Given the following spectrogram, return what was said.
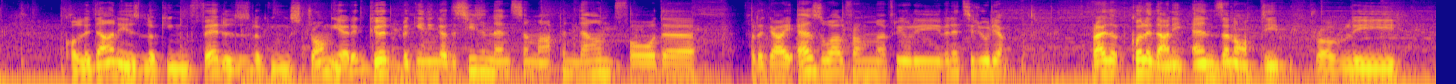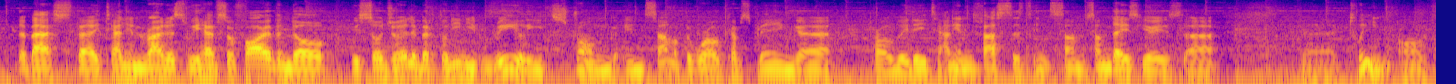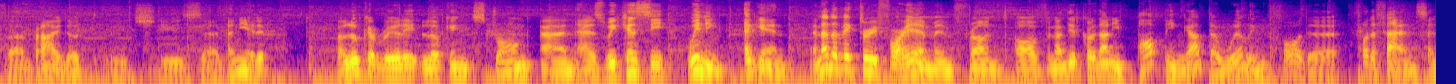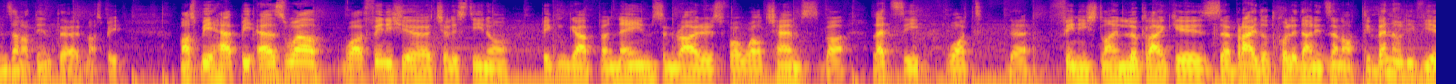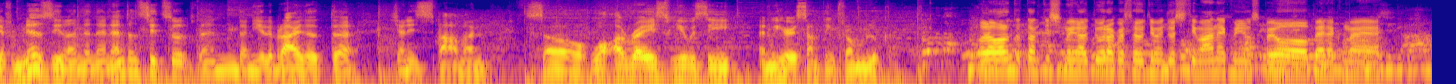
Colledani is looking fit, is looking strong. He had a good beginning of the season and some up and down for the for the guy as well from uh, Friuli Venezia Giulia. Rider Colledani and Zanotti, probably the best uh, Italian riders we have so far, even though we saw Gioele Bertolini really strong in some of the World Cups, being uh, probably the Italian fastest in some, some days. Here is uh, the twin of uh, Braidot, which is uh, Daniele. But Luca really looking strong and as we can see winning again. Another victory for him in front of Nadir Colledani popping up a willing for the for the fans and Zanotti in third must be must be happy as well. Well finish uh, Celestino picking up uh, names and riders for world champs but let's see what the finish line look like is uh, Braidot, Colledani, Zanotti, Ben Oliver from New Zealand and then Anton Sintsov and Daniele Braidot uh, Janice. So what a race, here we see and we hear something from Luca. Ho lavorato tantissimo in altura queste ultime due settimane, quindi non sapevo bene come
